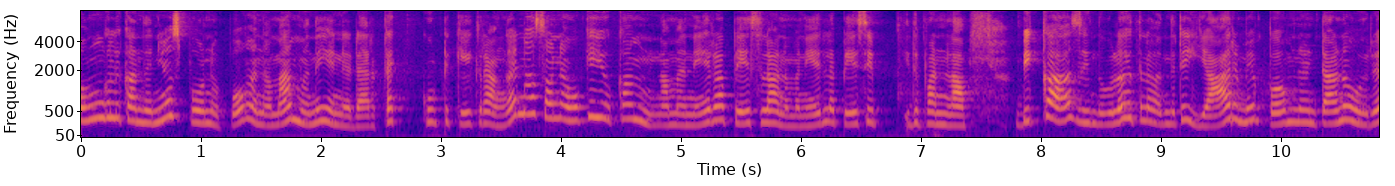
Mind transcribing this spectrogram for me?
அவங்களுக்கு அந்த நியூஸ் போனப்போ அந்த மேம் வந்து என்னை டேரெக்டாக கூப்பிட்டு கேட்குறாங்க நான் சொன்னேன் ஓகே யூ கம் நம்ம நேராக பேசலாம். நம்ம நேரில் பேசி இது பண்ணலாம். பிகாஸ் இந்த உலகத்தில் வந்துட்டு யாருமே பெர்மனண்ட்டான ஒரு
